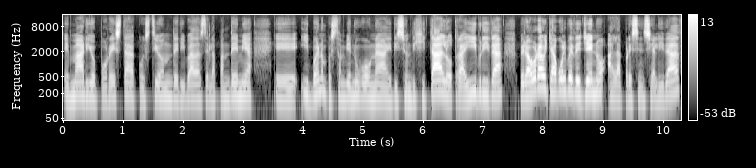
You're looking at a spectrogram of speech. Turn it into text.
eh, Mario, por esta cuestión derivadas de la pandemia, eh, y bueno, pues también hubo una edición digital, otra híbrida, pero ahora ya vuelve de lleno a la presencialidad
